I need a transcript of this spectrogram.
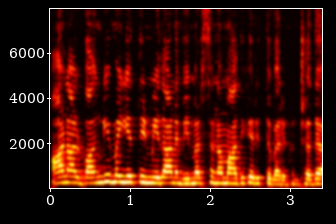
ஆனால் வங்கி மையத்தின் மீதான விமர்சனம் அதிகரித்து வருகின்றது.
